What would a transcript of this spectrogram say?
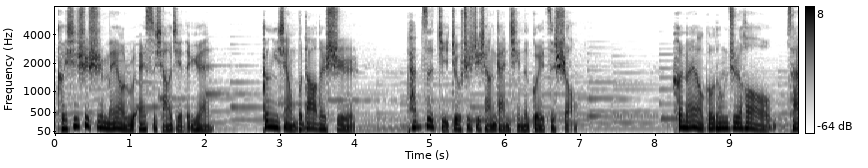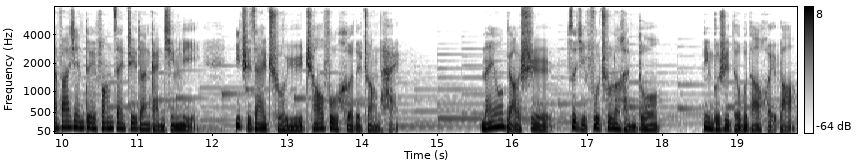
可惜事实没有如 S 小姐的愿，更意想不到的是。她自己就是这场感情的刽子手。和男友沟通之后，才发现对方在这段感情里一直在处于超负荷的状态。男友表示自己付出了很多，并不是得不到回报，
